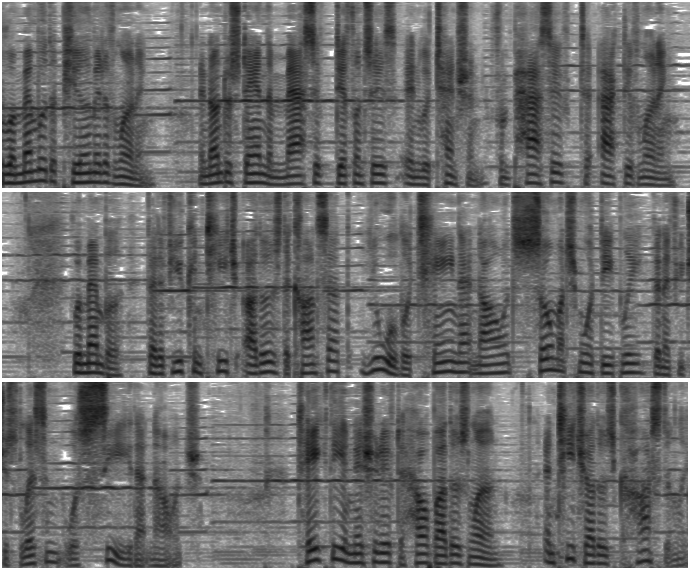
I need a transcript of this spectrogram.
remember the pyramid of learning and understand the massive differences in retention from passive to active learning. Remember that if you can teach others the concept, you will retain that knowledge so much more deeply than if you just listen or see that knowledge. Take the initiative to help others learn and teach others constantly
